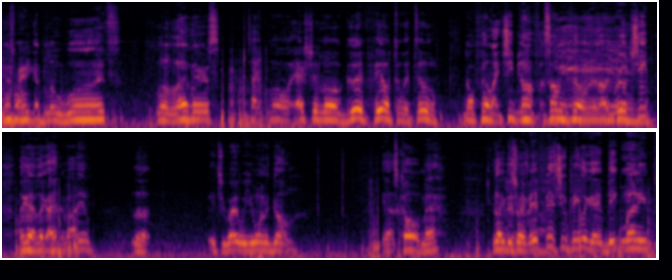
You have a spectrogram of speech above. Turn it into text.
This right here, you got the little woods, little leathers, type little extra little good feel to it too. Don't feel like cheap. You know, some of you feel like real cheap. Look at that. Look, I hit the volume. Look, get you right where you want to go. Yeah, it's cold, man. You like this joint? It fits you, P. Look at it. Big money. Look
